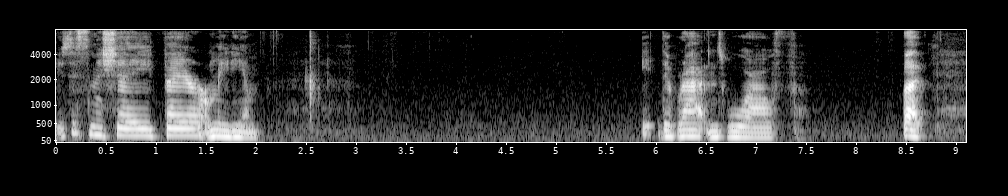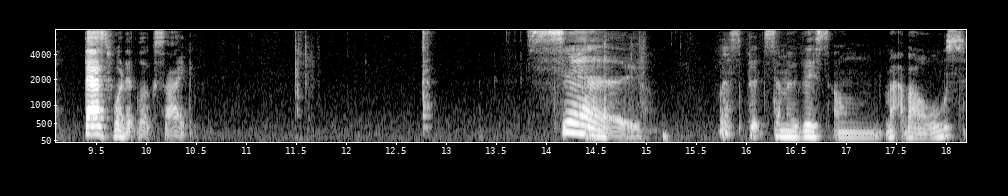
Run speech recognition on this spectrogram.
is this in the shade fair or medium? The writings wore off. But that's what it looks like. So, let's put some of this on my balls.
